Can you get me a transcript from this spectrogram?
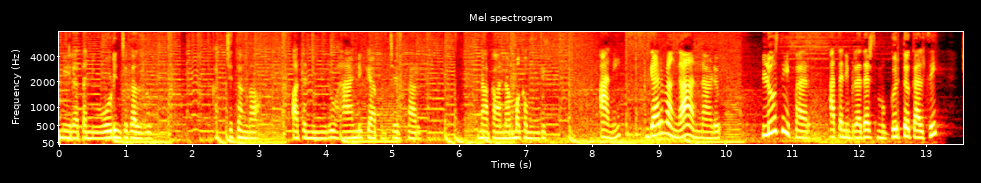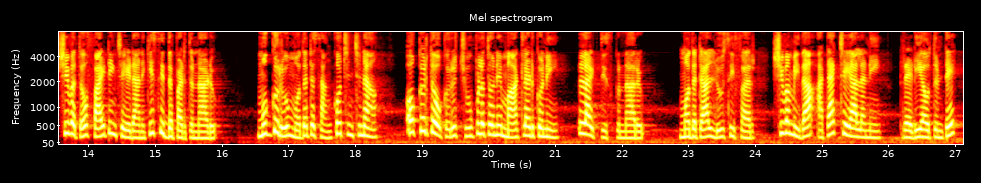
మీరు అతన్ని ఓడించగలరు. ఖచ్చితంగా అతన్ని మీరు హ్యాండిక్యాప్ చేస్తారు. నాకు ఆ నమ్మకం ఉంది అని గర్వంగా అన్నాడు. లూసిఫర్ అతని బ్రదర్స్ ముగ్గురితో కలిసి శివతో ఫైటింగ్ చేయడానికి సిద్ధపడుతున్నాడు. ముగ్గురు మొదట సంకోచించినా ఒకరితో ఒకరు చూపులతోనే మాట్లాడుకొని లైట్ తీసుకున్నారు. మొదట లూసిఫర్ శివ మీద అటాక్ చేయాలని రెడీ అవుతుంటే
